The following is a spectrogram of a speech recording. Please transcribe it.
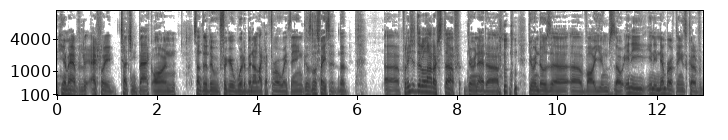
him have actually touching back on something that we figure would have been a, like a throwaway thing. Because let's face it, the uh, Felicia did a lot of stuff during that uh, during those uh, uh, volumes. So any any number of things could have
